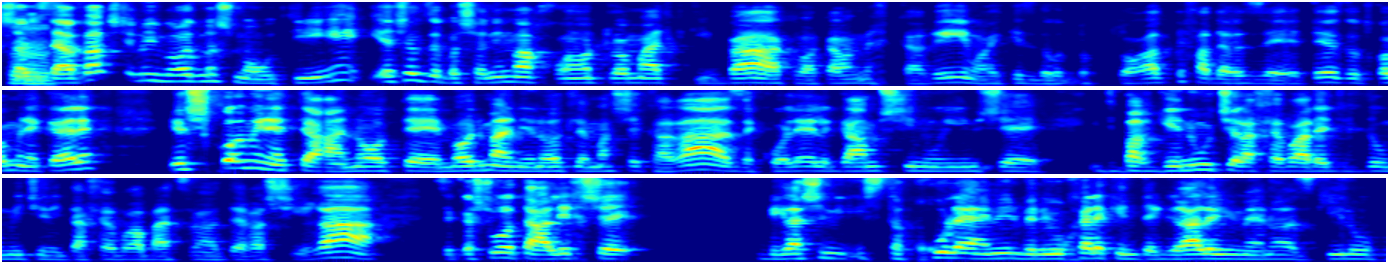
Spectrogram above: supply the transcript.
עכשיו, mm. זה עבר שינוי מאוד משמעותי, יש על זה בשנים האחרונות לא מעט כתיבה, כבר כמה מחקרים, ראיתי איזה דוקטורט אחד על זה, תזות, כל מיני כאלה, יש כל מיני טענות אה, מאוד מעניינות למה שקרה, זה כולל גם שינויים שהתברגנות של החברה הדתית-לאומית שנהייתה חברה בעצמה יותר עשירה, זה קשור לתהליך שבגלל שהסתבכו לימין ונהיו חלק אינטגרלי ממנו, אז כאילו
